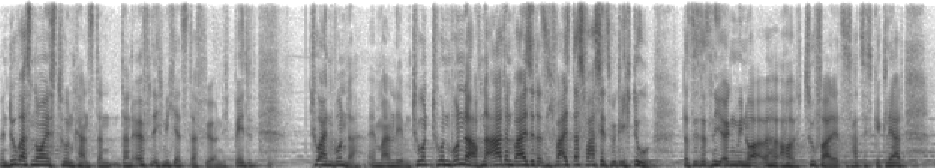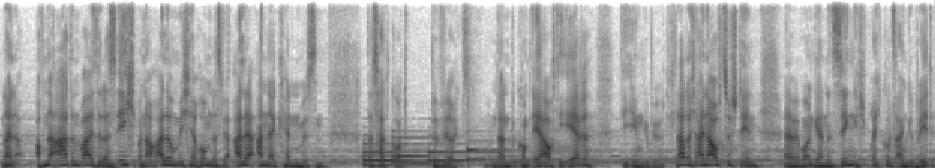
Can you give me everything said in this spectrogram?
Wenn du was Neues tun kannst, dann, dann öffne ich mich jetzt dafür. Und ich bete, tu ein Wunder in meinem Leben. Tu, tu ein Wunder auf eine Art und Weise, dass ich weiß, das war es jetzt wirklich du. Das ist jetzt nicht irgendwie nur oh, Zufall, jetzt hat sich geklärt. Nein, auf eine Art und Weise, dass ich und auch alle um mich herum, dass wir alle anerkennen müssen, das hat Gott bewirkt. Und dann bekommt er auch die Ehre, die ihm gebührt. Ich lade euch ein, aufzustehen. Äh, wir wollen gerne singen. Ich spreche kurz ein Gebet.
